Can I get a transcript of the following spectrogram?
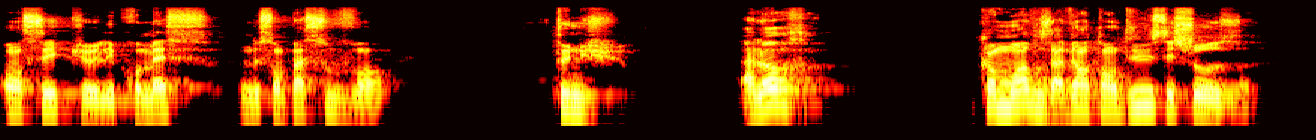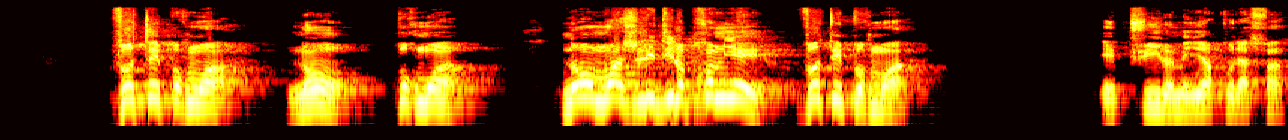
on sait que les promesses ne sont pas souvent tenues. Alors, comme moi, vous avez entendu ces choses. Votez pour moi. Non, pour moi. Non, moi je l'ai dit le premier. Votez pour moi. Et puis le meilleur pour la fin.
